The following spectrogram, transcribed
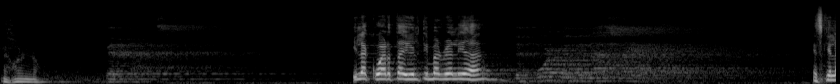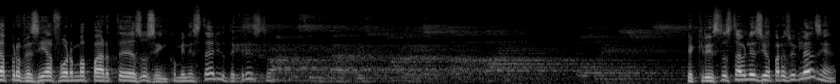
Mejor no. Y la cuarta y última realidad es que la profecía forma parte de esos cinco ministerios de Cristo. Que Cristo estableció para su iglesia.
